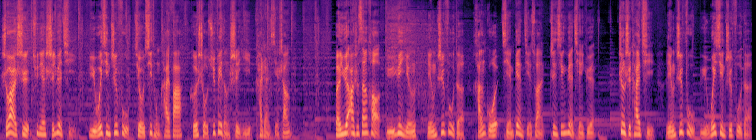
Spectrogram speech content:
首尔市去年十月起与微信支付就系统开发和手续费等事宜开展协商。本月二十三号与运营零支付的韩国简便结算振兴院签约，正式开启零支付与微信支付的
